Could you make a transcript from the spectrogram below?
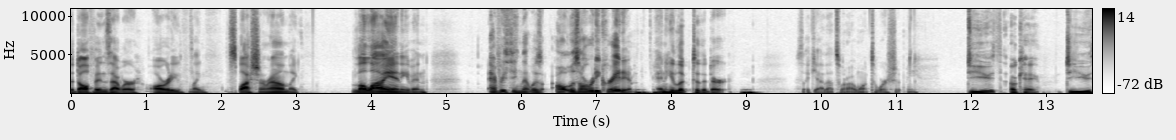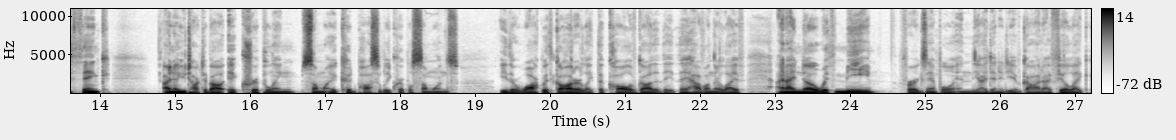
the dolphins that were already like splashing around, like the lion even everything that was was already created and he looked to the dirt it's like yeah that's what i want to worship me Do you th- okay? Do you think? I know you talked about it crippling someone. It could possibly cripple someone's either walk with God or like the call of God that they, they have on their life. And I know with me, for example, in the identity of God, I feel like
